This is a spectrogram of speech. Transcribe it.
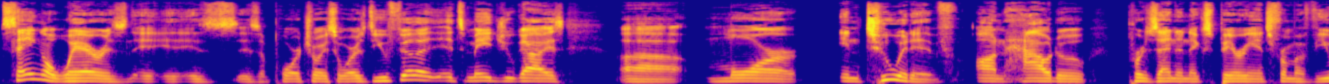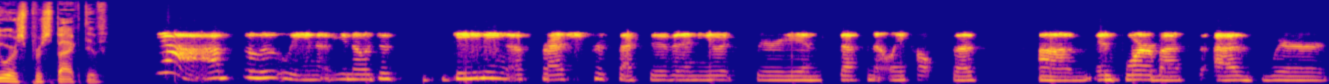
saying aware is is is a poor choice of words. Do you feel that it's made you guys uh, more intuitive on how to present an experience from a viewer's perspective? Yeah, absolutely. You know, just gaining a fresh perspective and a new experience definitely helps us um, inform us as we're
